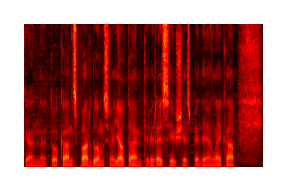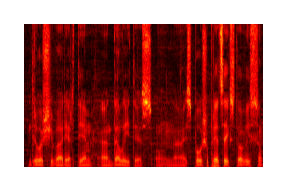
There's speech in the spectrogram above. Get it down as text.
gan to, kādas pārdomas vai jautājumi tev ir aizsījušies pēdējā laikā, droši vari ar tiem dalīties. Un es būšu priecīgs to visu,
